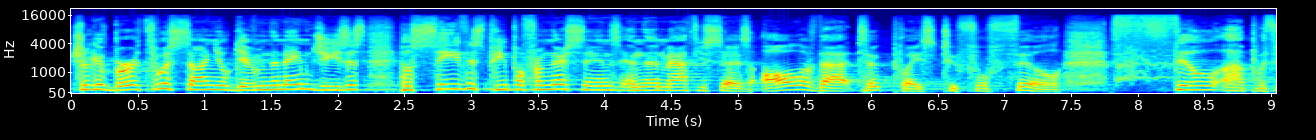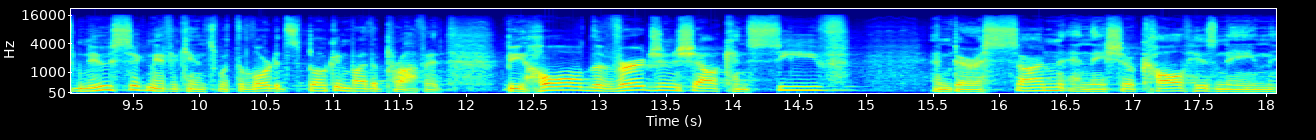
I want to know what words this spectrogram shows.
She'll give birth to a son. You'll give him the name Jesus. He'll save his people from their sins. And then Matthew says, All of that took place to fulfill fill up with new significance what the Lord had spoken by the prophet. Behold, the virgin shall conceive and bear a son, and they shall call his name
